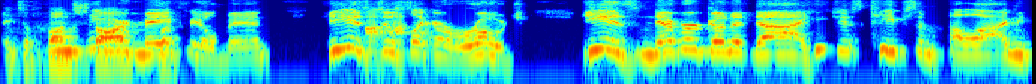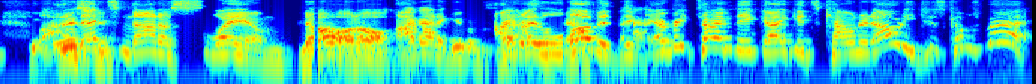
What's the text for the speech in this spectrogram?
it's a fun start. Mayfield, but, man. He is just like a roach. He is never gonna die. He just keeps him alive. I mean, listen, that's not a slam. No, no, I got to give him credit. I, I love it. The, every time the guy gets counted out, he just comes back.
